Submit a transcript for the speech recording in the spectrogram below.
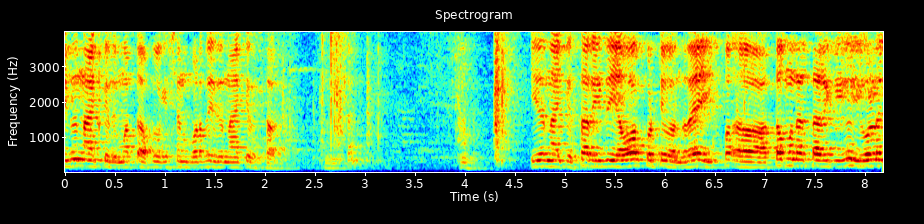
ಇದನ್ನ ಹಾಕಿದ್ವಿ ಮತ್ತೆ ಅಪ್ಲಿಕೇಶನ್ ಬರೆದು ಇದನ್ನ ಹಾಕಿದ್ವಿ ಸರ್. ಹ್ಮ್. ಇದನ್ನು ಹಾಕಿ ಸರ್? ಇದು ಯಾವಾಗ ಕೊಟ್ಟಿವಿ ಅಂದರೆ ಇಪ್ಪ ಹತ್ತೊಂಬತ್ತನೇ ತಾರೀಕಿಗೆ ಏಳನೇ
